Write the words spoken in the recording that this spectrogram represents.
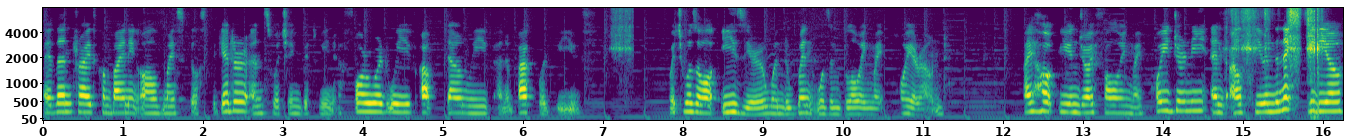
I then tried combining all of my skills together and switching between a forward weave, up, down weave and a backward weave, which was a lot easier when the wind wasn't blowing my poi around. I hope you enjoy following my poi journey and I'll see you in the next video.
